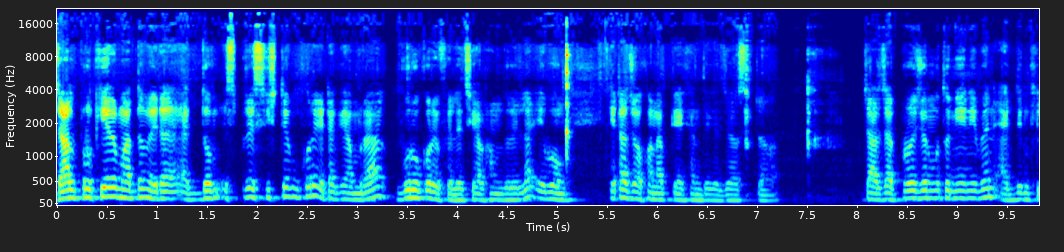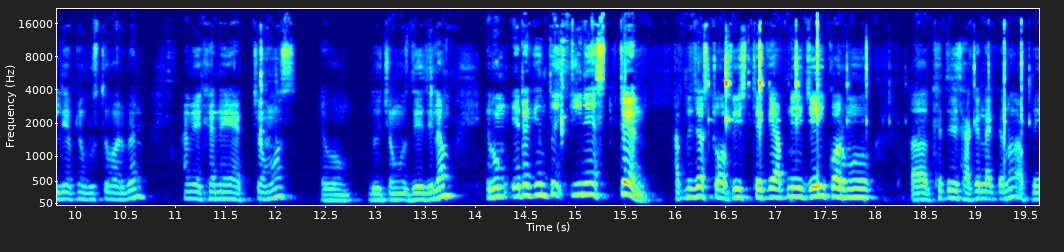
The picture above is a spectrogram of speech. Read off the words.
জাল প্রক্রিয়ার মাধ্যমে এটা একদম স্প্রে সিস্টেম করে এটাকে আমরা গুঁড়ো করে ফেলেছি, আলহামদুলিল্লাহ। এবং এটা যখন আপনি এখান থেকে জাস্ট যার যার প্রয়োজন মতো নিয়ে নেবেন, একদিন খেলে আপনি বুঝতে পারবেন। আমি এখানে এক চামচ এবং দুই চামচ দিয়ে দিলাম। এবং এটা কিন্তু ইনস্ট্যান্ট আপনি জাস্ট অফিস থেকে আপনি যেই কর্ম ক্ষেত্রে থাকেন না কেন, আপনি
